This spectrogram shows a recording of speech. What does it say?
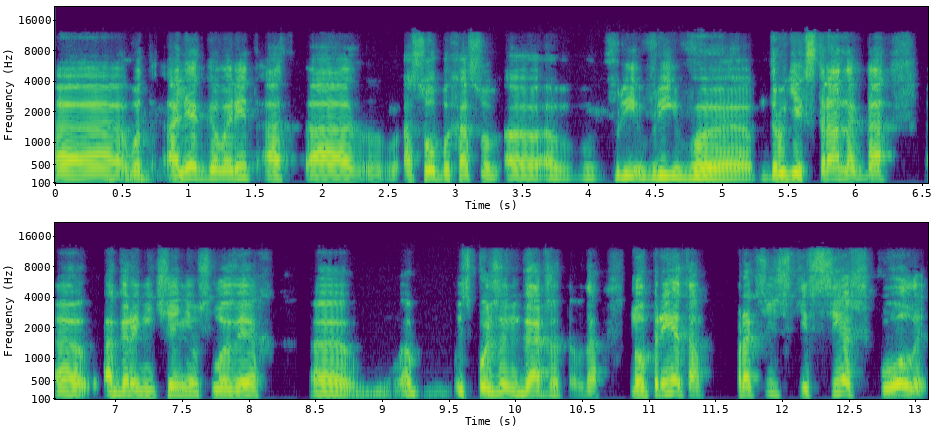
э, вот Олег говорит о, о особых особ, э, в, в, в других странах, да, э, ограничений в условиях использования гаджетов, да, но при этом практически все школы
